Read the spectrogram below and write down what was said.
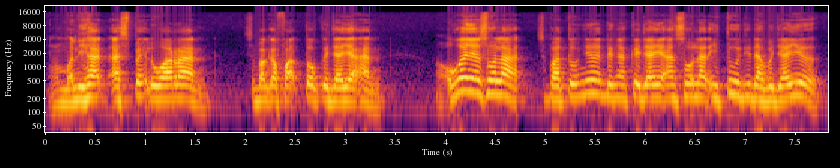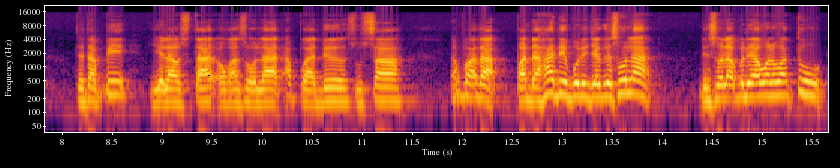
Melihat aspek luaran sebagai faktor kejayaan. Ha, orang yang solat, sepatutnya dengan kejayaan solat itu dia dah berjaya. Tetapi, ialah ustaz, orang solat, apa ada, susah. Nampak tak? Padahal dia boleh jaga solat. Dia solat boleh awal waktu.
